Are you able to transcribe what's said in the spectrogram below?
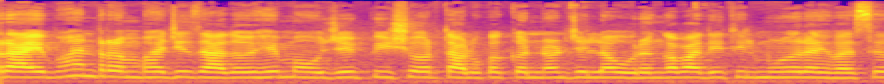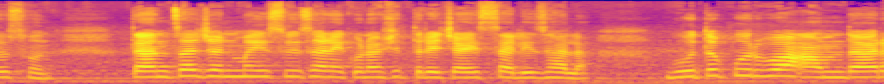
रायभान रंभाजी जाधव हे मौजे पिशोर तालुका कन्नड जिल्हा औरंगाबाद येथील मूळ रहिवासी असून त्यांचा जन्म इसवी सन एकोणीसशे त्रेचाळीस साली झाला. भूतपूर्व आमदार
